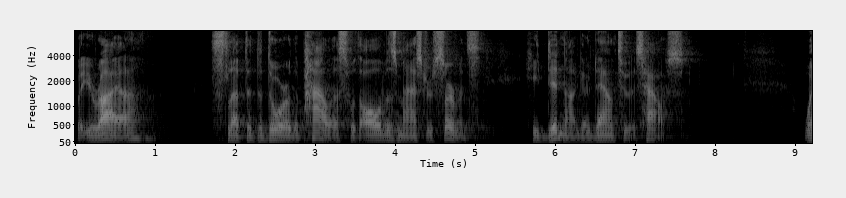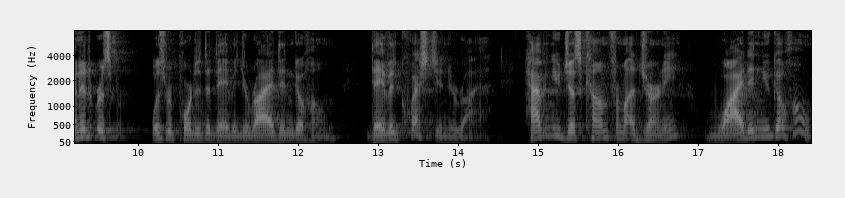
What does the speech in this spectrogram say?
But Uriah slept at the door of the palace with all of his master's servants. He did not go down to his house. When it was was reported to David, Uriah didn't go home. David questioned Uriah Haven't you just come from a journey? Why didn't you go home?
